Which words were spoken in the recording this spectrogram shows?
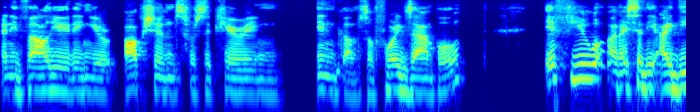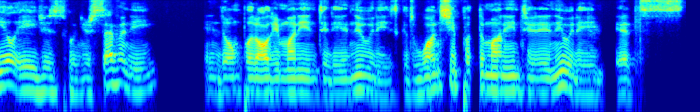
and evaluating your options for securing income. So, for example, if you, and I said the ideal age is when you're 70 and don't put all your money into the annuities because once you put the money into the annuity, it's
